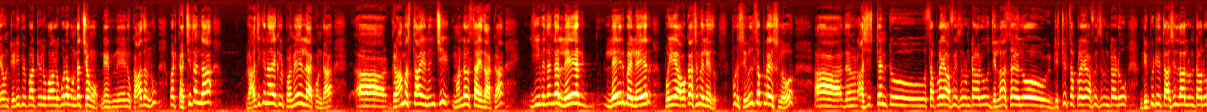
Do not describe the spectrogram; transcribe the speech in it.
ఏమో టీడీపీ పార్టీలు వాళ్ళు కూడా ఉండొచ్చేమో. నేను నేను కాదన్ను. బట్ ఖచ్చితంగా రాజకీయ నాయకులు ప్రమేయం లేకుండా గ్రామ స్థాయి నుంచి మండల స్థాయి దాకా ఈ విధంగా లేయర్ లేయర్ బై లేయర్ పోయే అవకాశమే లేదు. ఇప్పుడు సివిల్ సప్లైస్లో అసిస్టెంట్ సప్లై ఆఫీసర్ ఉంటారు జిల్లా స్థాయిలో డిస్ట్రిక్ట్ సప్లై ఆఫీసర్ ఉంటాడు డిప్యూటీ తహసీల్దార్లు ఉంటారు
